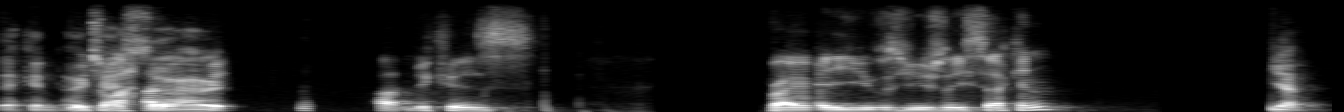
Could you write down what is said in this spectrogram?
Second. which Okay. I So because Brady was usually second. yep.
